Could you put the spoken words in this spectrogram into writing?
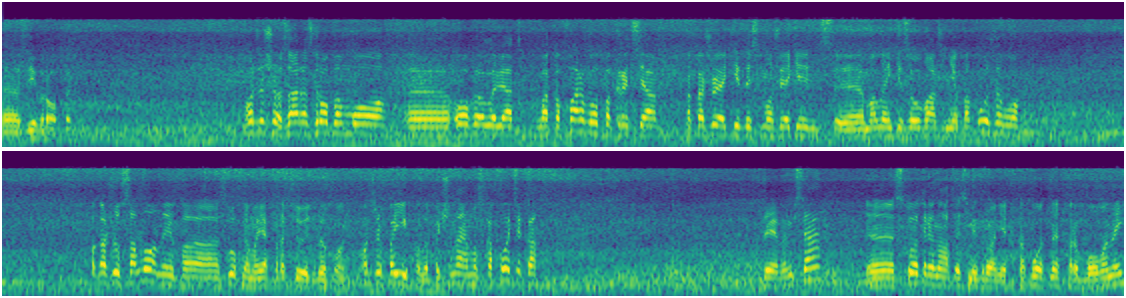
е, з Європи. Отже, що, зараз зробимо е, огляд лакофарбового покриття. Покажу, які десь може якісь маленькі зауваження по кузову. Покажу салон і послухаємо, як працює двигун. Отже, поїхали. Починаємо з капотика. Дивимося. Е, 113 мікронів. Капот не фарбований.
